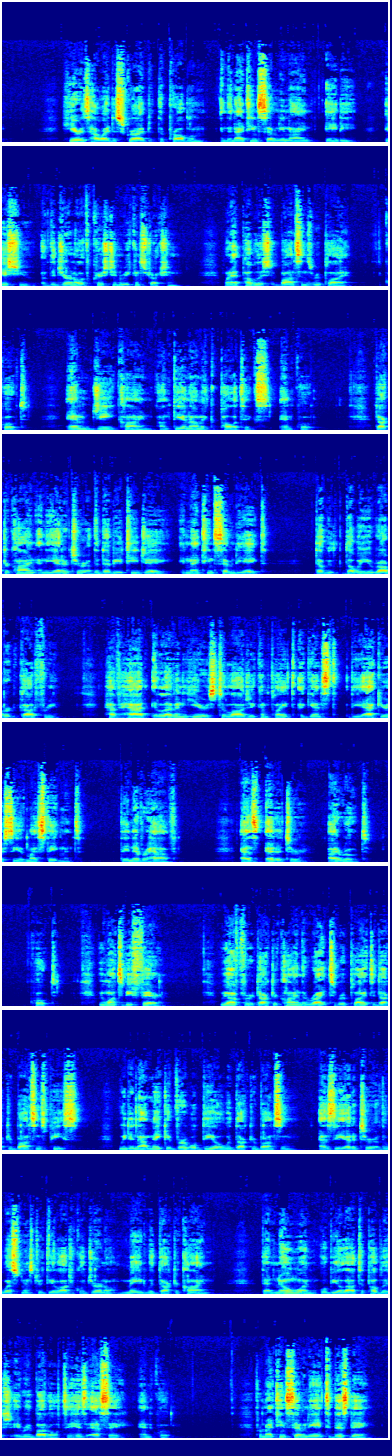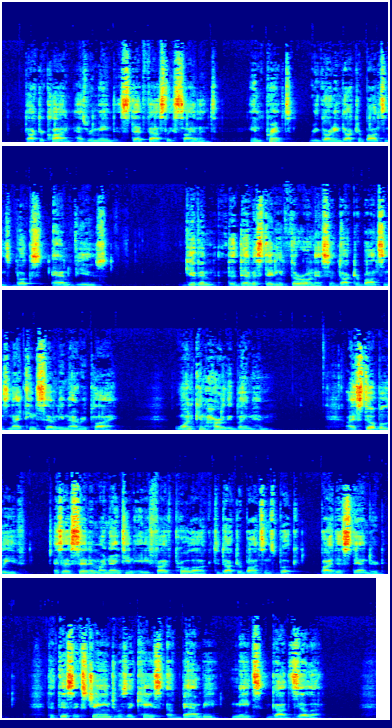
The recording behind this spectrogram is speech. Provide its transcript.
Here is how I described the problem in the 1979 80 issue of the Journal of Christian Reconstruction when I published Bahnsen's reply, quote, M. G. Kline on Theonomic Politics, Dr. Kline and the editor of the WTJ in 1978, W. w. Robert Godfrey, have had 11 years to lodge a complaint against the accuracy of my statement. They never have. As editor, I wrote, quote, We want to be fair. We offer Dr. Kline the right to reply to Dr. Bahnsen's piece. We did not make a verbal deal with Dr. Bahnsen, as the editor of the Westminster Theological Journal made with Dr. Kline, that no one will be allowed to publish a rebuttal to his essay. From 1978 to this day, Dr. Kline has remained steadfastly silent in print regarding Dr. Bahnsen's books and views. Given the devastating thoroughness of Dr. Bahnsen's 1979 reply, one can hardly blame him. I still believe, as I said in my 1985 prologue to Dr. Bahnsen's book, By This Standard, that this exchange was a case of Bambi meets Godzilla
